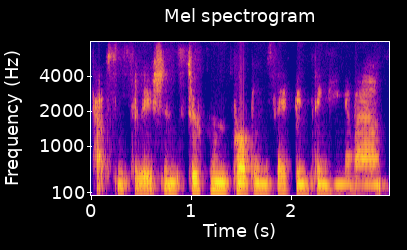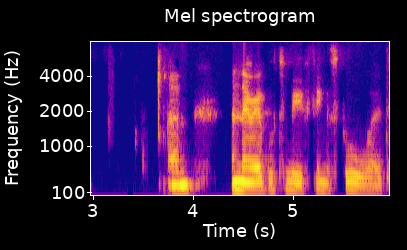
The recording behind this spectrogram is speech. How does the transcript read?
perhaps some solutions to some problems they've been thinking about. Um, and they're able to move things forward.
